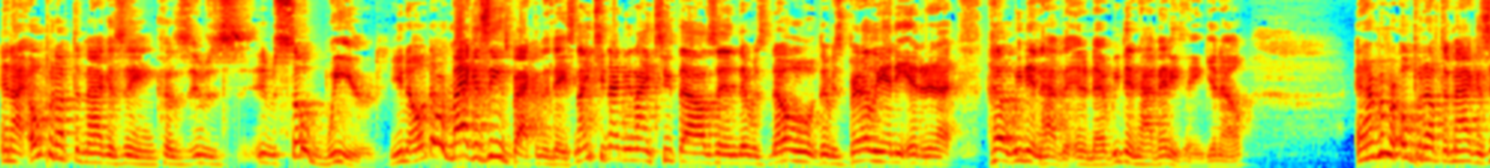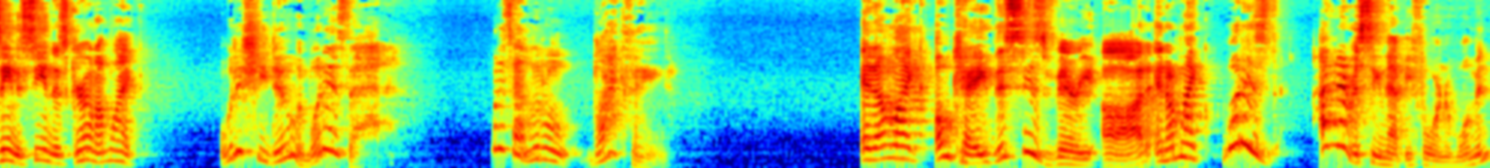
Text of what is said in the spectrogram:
And I opened up the magazine because it was it was so weird, you know. There were magazines back in the days, 1999, 2000. There was no, there was barely any internet. Hell, we didn't have the internet. We didn't have anything, you know. And I remember opening up the magazine and seeing this girl, and I'm like, "What is she doing? What is that? What is that little black thing?" And I'm like, okay, this is very odd. And I'm like, what is. I've never seen that before in a woman.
